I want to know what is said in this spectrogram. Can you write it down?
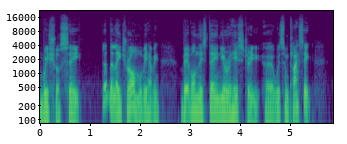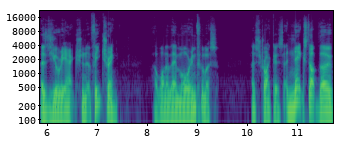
We shall see. A little bit later on, we'll be having a bit of on this day in Euro history uh, with some classic Azzurri action featuring uh, one of their more infamous as strikers. And next up, though,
